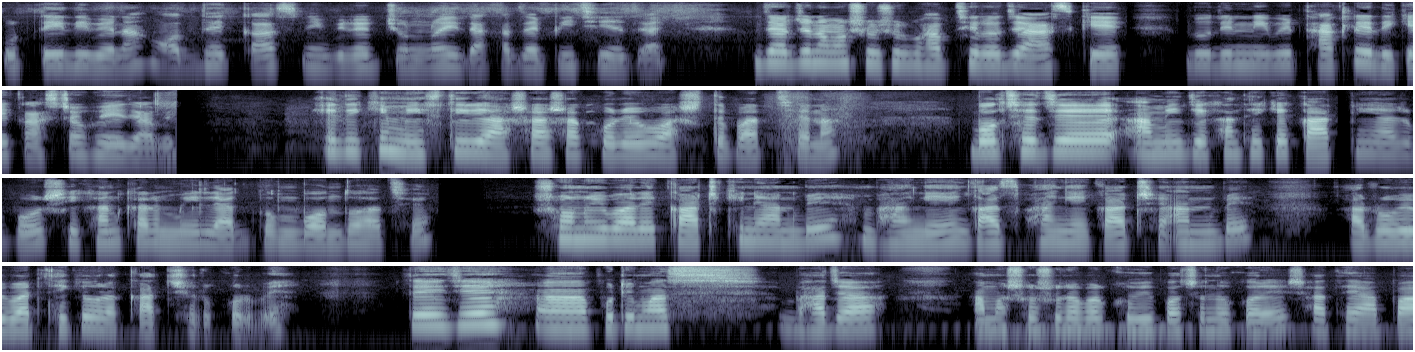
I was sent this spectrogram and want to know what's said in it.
করতেই দিবে না। অর্ধেক কাজ নিবিড়ের জন্যই দেখা যায় পিছিয়ে যায়। যার জন্য আমার শ্বশুর ভাবছিল যে আজকে দুদিন নিবিড় থাকলে এদিকে কাজটা হয়ে যাবে। এদিকে মিস্ত্রি আশা আশা করেও আসতে পারছে না। বলছে যে, আমি যেখান থেকে কাঠ নিয়ে আসব, সেখানকার মিল একদম বন্ধ আছে। শনিবারে কাঠ কিনে আনবে, ভাঙে, গাছ ভাঙে, কাঠ আনবে, আর রবিবার থেকে ওরা কাজ শুরু করবে। তো এই যে পুঁটি মাছ ভাজা আমার শ্বশুর আবার খুবই পছন্দ করে। সাথে আপা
